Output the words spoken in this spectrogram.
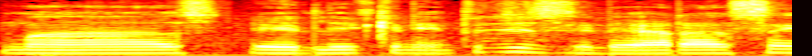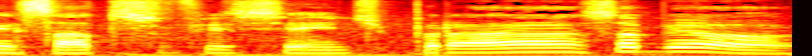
Mas ele, que nem tu disse, ele era sensato o suficiente para saber, ó,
